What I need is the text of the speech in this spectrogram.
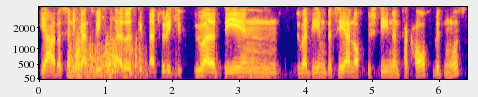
Ja, das finde ich ganz wichtig. Also es gibt natürlich über den, über den bisher noch bestehenden Verkaufsrhythmus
